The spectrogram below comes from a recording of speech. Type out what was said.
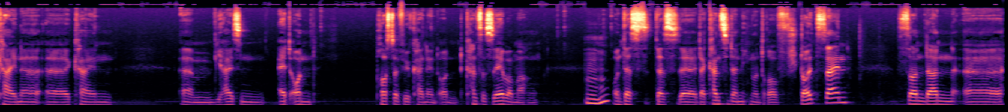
keine, äh, kein, ähm, wie heißen, Add-on. Brauchst dafür kein Add-on. Du kannst es selber machen. Mhm. Und das, das, äh, da kannst du dann nicht nur drauf stolz sein, sondern äh,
